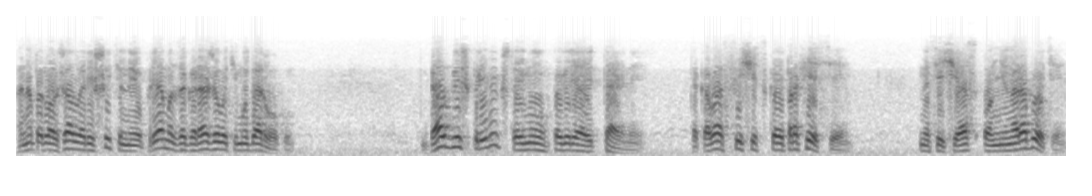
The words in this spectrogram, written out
Она продолжала решительно и упрямо загораживать ему дорогу. Далглиш привык, что ему поверяют тайны. Такова сыщицкая профессия. Но сейчас он не на работе.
